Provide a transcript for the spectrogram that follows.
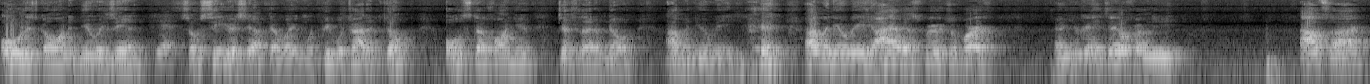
Old is gone and new is in. Yes. So see yourself that way. When people try to dump old stuff on you, just let them know, I'm a new me. I'm a new me. I had a spiritual birth. And you can't tell from the outside,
